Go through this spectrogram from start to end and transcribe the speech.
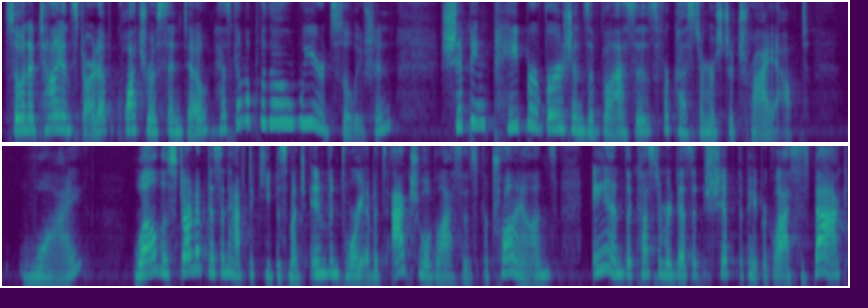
So, an Italian startup, Quattrocento, has come up with a weird solution shipping paper versions of glasses for customers to try out. Why? Well, the startup doesn't have to keep as much inventory of its actual glasses for try ons, and the customer doesn't ship the paper glasses back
